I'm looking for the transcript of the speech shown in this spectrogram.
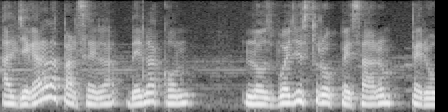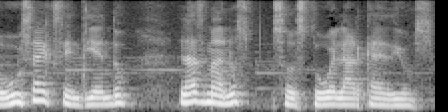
Al llegar a la parcela de Nacón, los bueyes tropezaron, pero Usa extendiendo las manos sostuvo el arca de Dios.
